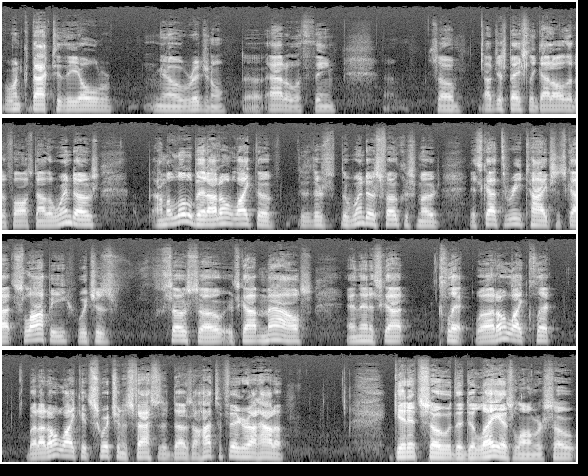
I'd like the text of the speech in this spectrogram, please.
went back to the old, you know, original Adwaita theme. So I've just basically got all the defaults. Now the windows, I'm a little bit. I don't like the there's the Windows focus mode. It's got three types. It's got sloppy, which is so-so. It's got mouse, and then it's got click. Well, I don't like click, but I don't like it switching as fast as it does. I'll have to figure out how to get it so the delay is longer. So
